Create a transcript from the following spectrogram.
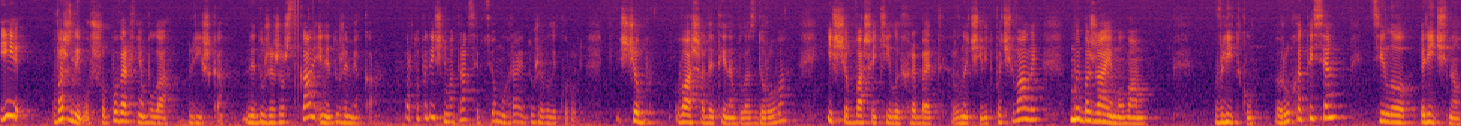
І важливо, щоб поверхня була ліжка не дуже жорстка і не дуже м'яка. Ортопедичні матраси в цьому грають дуже велику роль. Щоб ваша дитина була здорова і щоб ваше тіло і хребет вночі відпочивали, ми бажаємо вам влітку рухатися, цілорічно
